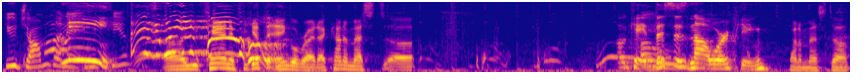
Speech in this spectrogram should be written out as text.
Do you jump on it Me. you? Uh, you can if you get the angle right. I kind of messed, up. Okay, this is not working. kind of messed up.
